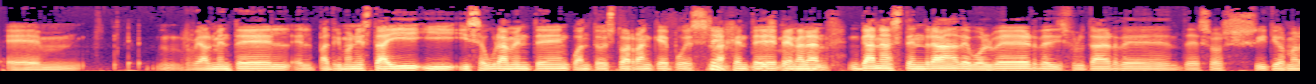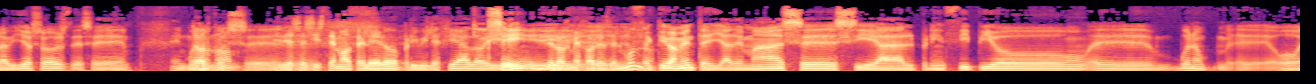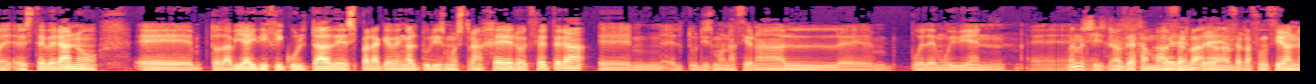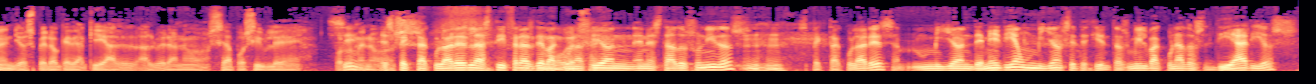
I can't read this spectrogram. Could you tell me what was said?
eh, realmente el, patrimonio está ahí y, seguramente en cuanto esto arranque, pues la gente mm, ganas tendrá de volver, de disfrutar de, de esos sitios maravillosos, de ese entornos pues, y de ese eh, sistema hotelero privilegiado y, de los mejores del mundo. Efectivamente, y además eh, si al principio, eh, bueno, o este verano todavía hay dificultades para que venga el turismo extranjero, etcétera, el turismo nacional puede muy bien bueno si nos dejan mover hacer, la, hacer la función yo espero que de aquí al, al verano sea posible sí, espectaculares las cifras de vacunación en Estados Unidos, espectaculares, un millón de media, un millón setecientos mil vacunados diarios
